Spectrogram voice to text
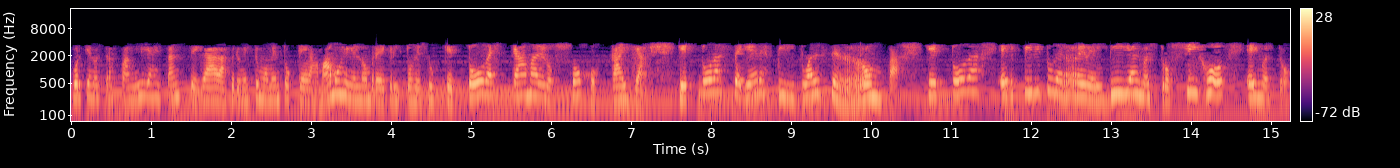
porque nuestras familias están cegadas, pero en este momento clamamos en el nombre de Cristo Jesús que toda escama de los ojos caiga, que toda ceguera espiritual se rompa, que todo espíritu de rebeldía en nuestros hijos, en nuestros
